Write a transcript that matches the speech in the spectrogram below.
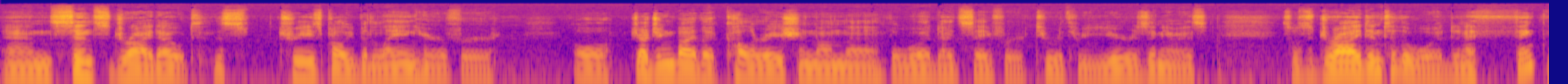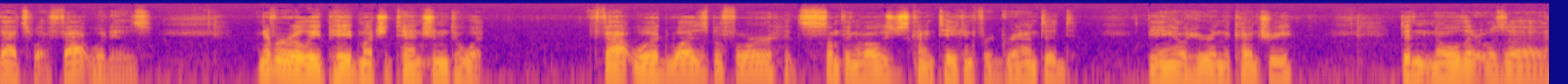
and since dried out. This tree's probably been laying here for, oh, judging by the coloration on the, the wood, I'd say for two or three years, anyways. So it's dried into the wood, and I think that's what fatwood is. I never really paid much attention to what fatwood was before. It's something I've always just kind of taken for granted being out here in the country. Didn't know that it was a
